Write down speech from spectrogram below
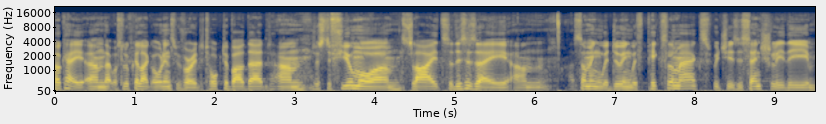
Okay, um, that was lookalike audience. We've already talked about that. Um, just a few more um, slides. So this is a um, something we're doing with Pixelmags, which is essentially the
